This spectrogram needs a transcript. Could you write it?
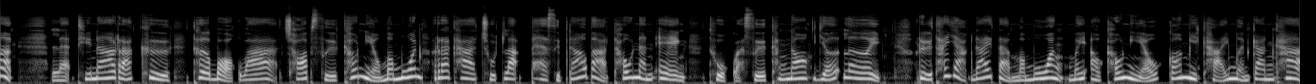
าก และที่น่ารักคือ เธอบอกว่าชอบซื้อข้าวเหนียวมะม่วงราคาชุดละ 89 บาทเท่านั้นเอง ถูกกว่าซื้อข้างนอกเยอะเลย หรือถ้าอยากได้แต่มะม่วงไม่เอาข้าวเหนียวก็มีขายเหมือนกันค่ะ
